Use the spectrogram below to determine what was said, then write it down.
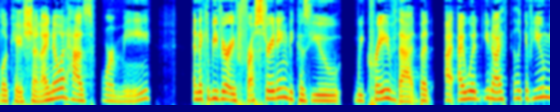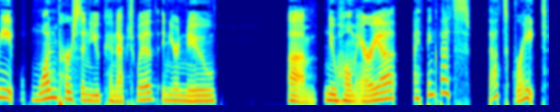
location. I know it has for me, and it can be very frustrating because you we crave that. But I, I would, you know, I feel like if you meet one person you connect with in your new um new home area, I think that's that's great.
